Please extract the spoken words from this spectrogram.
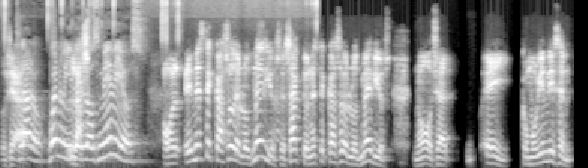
O sea, claro, bueno, y de los medios. O en este caso de los medios, exacto, en este caso de los medios, ¿no? O sea, hey, como bien dicen,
